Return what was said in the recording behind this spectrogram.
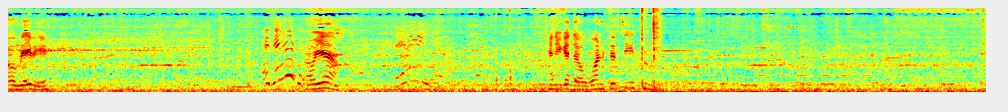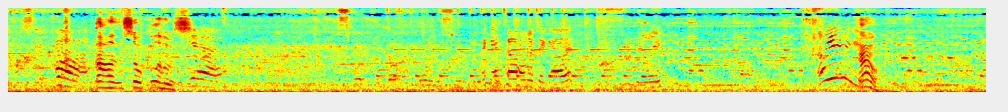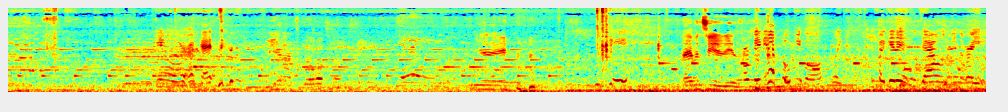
Oh, maybe. I did! Oh, yeah. Dang! Can you get the 150? Ah, Oh, it was so close. yeah. I can't tell how much I got. Really? Oh, yay! Oh. Game over, okay. Yeah, it's built up okay. I haven't seen it either. Or maybe that Pokeball, like, if I get it down in the right.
